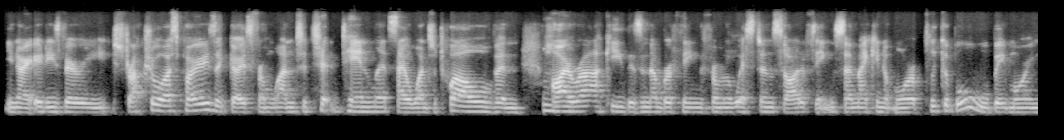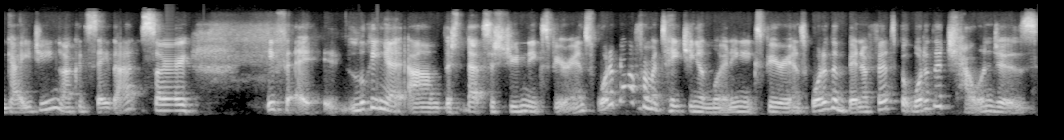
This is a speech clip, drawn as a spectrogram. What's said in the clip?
you know, it is very structural, I suppose. It goes from 1 to 10, let's say 1 to 12 and mm. hierarchy, there's a number of things from the western side of things, so making it more applicable will be more engaging. I could see that. So if uh, looking at um, the, that's a student experience, what about from a teaching and learning experience? What are the benefits, but what are the challenges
